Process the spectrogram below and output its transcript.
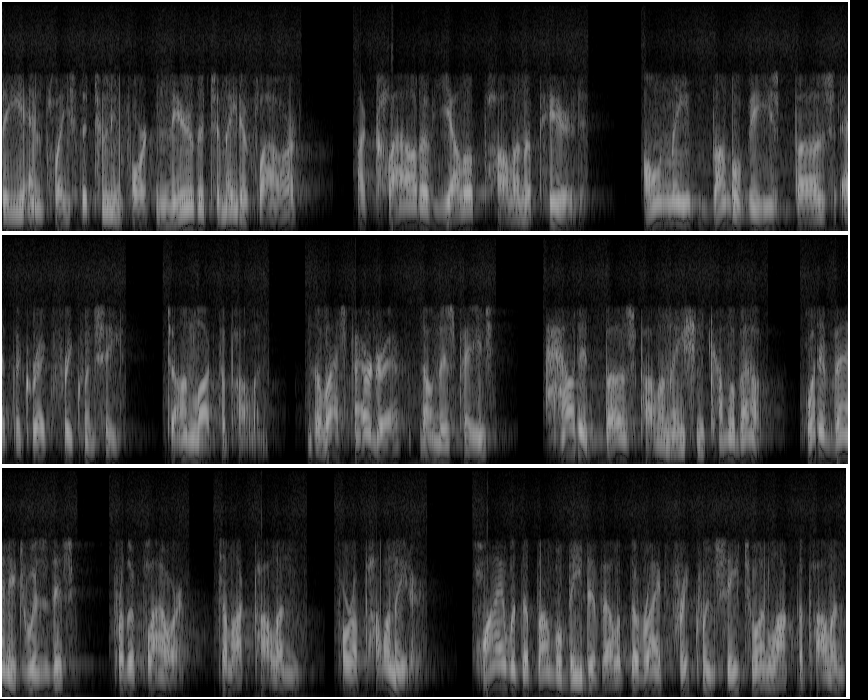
C and placed the tuning fork near the tomato flower, a cloud of yellow pollen appeared. Only bumblebees buzz at the correct frequency to unlock the pollen. The last paragraph on this page how did buzz pollination come about? What advantage was this for the flower to lock pollen for a pollinator? Why would the bumblebee develop the right frequency to unlock the pollen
